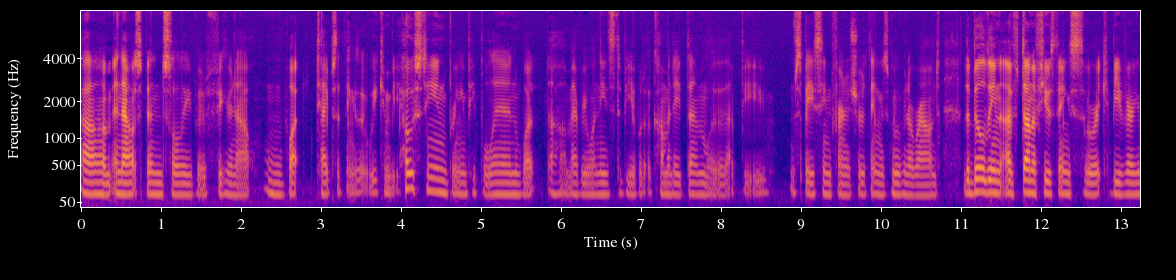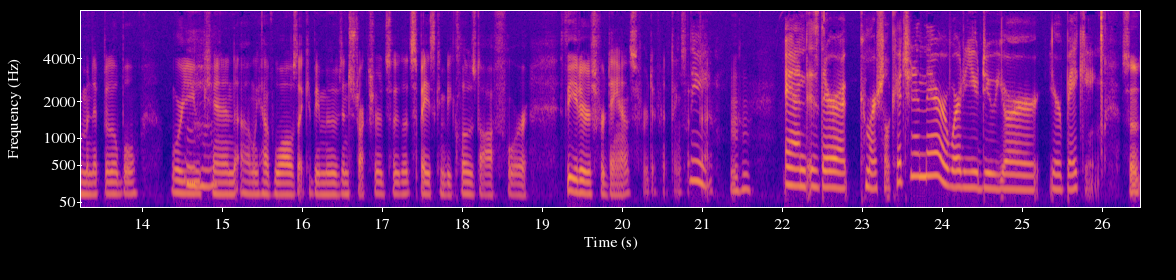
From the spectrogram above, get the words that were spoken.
um, and now it's been slowly but figuring out what types of things that we can be hosting bringing people in what um, everyone needs to be able to accommodate them whether that be spacing furniture things moving around. The building i've done a few things where it can be very manipulable where you can um, we have walls that can be moved and structured so that space can be closed off for theaters for dance for different things like Neat. that hmm And is there a commercial kitchen in there, or where do you do your your baking? So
